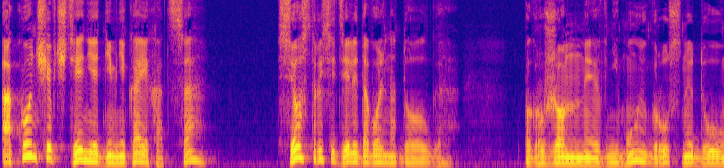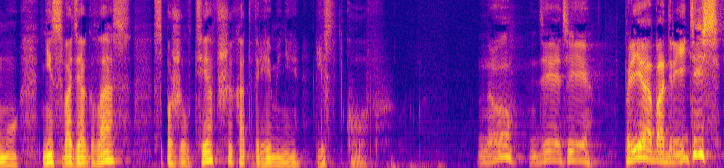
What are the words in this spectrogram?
Окончив чтение дневника их отца, сестры сидели довольно долго, погруженные в немую грустную думу, не сводя глаз с пожелтевших от времени листков. Ну, дети, приободритесь.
